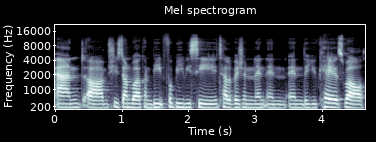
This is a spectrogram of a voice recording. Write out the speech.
and um, she's done work on B- for BBC television in, in, in the UK as well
